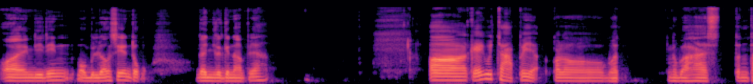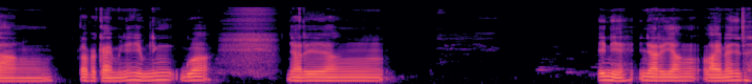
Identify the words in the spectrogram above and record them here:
oh, yang dinin mobil doang sih untuk ganjil genapnya. Uh, kayak gue capek ya kalau buat ngebahas tentang ppkm ini. Yang penting gue nyari yang ini ya nyari yang lain aja deh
